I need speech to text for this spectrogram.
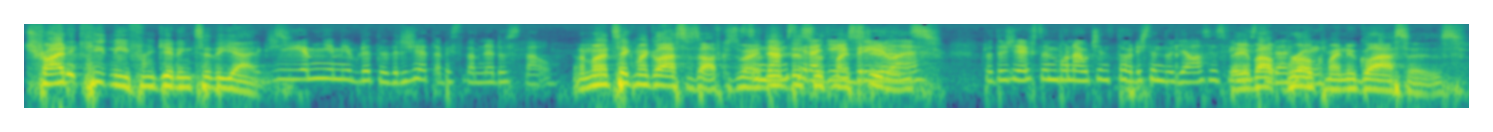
try to keep me from getting to the end. Takže jemně mě budete držet, abych se tam nedostal. And I'm going to take my glasses off because when I Sundám did si this with my brýle, students, protože jsem ponaučen z toho, když jsem to dělala se they svými about broke studenty. my new glasses.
